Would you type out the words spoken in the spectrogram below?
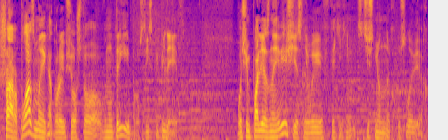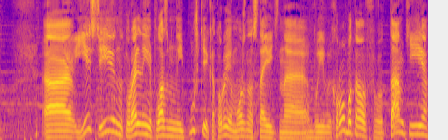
шар плазмы, который все, что внутри, просто испепеляет. Очень полезная вещь, если вы в каких-нибудь стесненных условиях. А есть и натуральные плазменные пушки, которые можно ставить на боевых роботов, танки,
